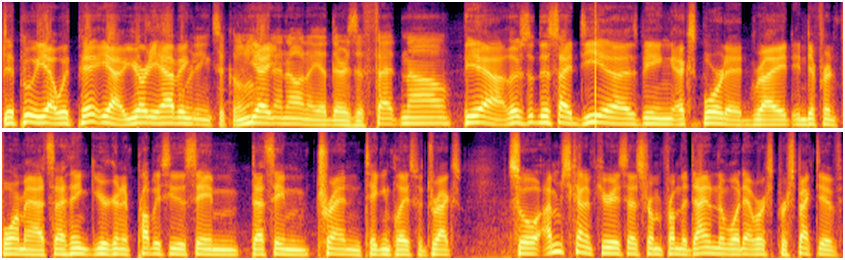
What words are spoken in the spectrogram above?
yeah, with Pix, yeah, you're already having According to Colombia yeah, now, yeah, there's a FedNow. yeah, there's this idea is being exported right in different formats. And I think you're going to probably see the same that same trend taking place with Drex. So I'm just kind of curious as from from the Dinamo Network's perspective,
